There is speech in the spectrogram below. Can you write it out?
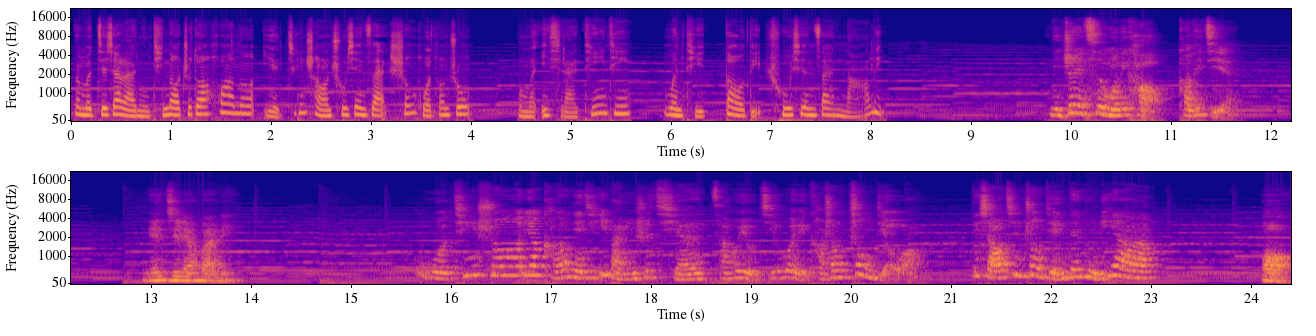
那么接下来你听到这段话呢，也经常出现在生活当中。我们一起来听一听，问题到底出现在哪里？你这一次模拟考考第几？年级两百名。我听说要考到年级一百名之前才会有机会考上重点哦。你想要进重点，你得努力啊。哦。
